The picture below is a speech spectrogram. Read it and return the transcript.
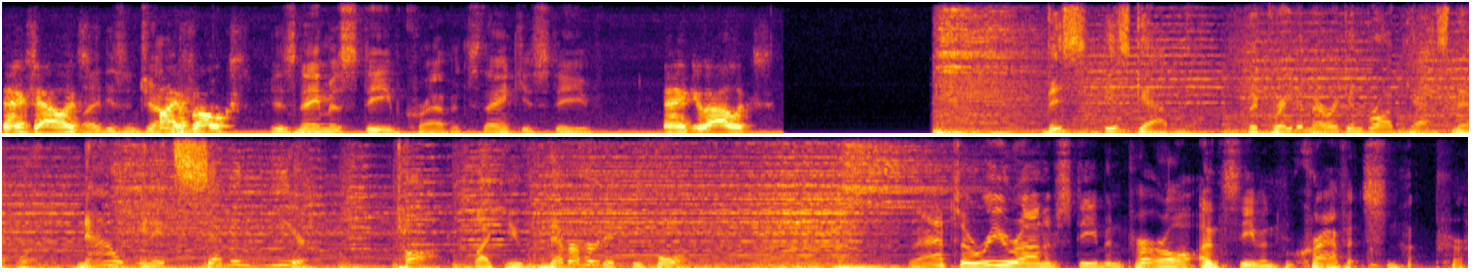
Thanks, Alex. Ladies and gentlemen. Bye, folks. His name is Steve Kravitz. Thank you, Steve. Thank you, Alex. This is GabNet, the Great American Broadcast Network, now in its seventh year. Talk like you've never heard it before. That's a rerun of Stephen Pearl and Stephen Kravitz, not Pearl.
